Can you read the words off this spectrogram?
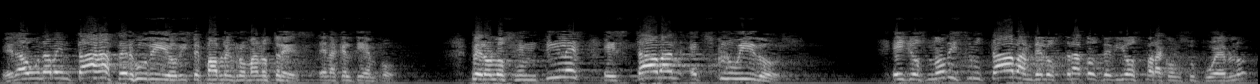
Era una ventaja ser judío, dice Pablo en Romanos 3 en aquel tiempo. Pero los gentiles estaban excluidos. Ellos no disfrutaban de los tratos de Dios para con su pueblo.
